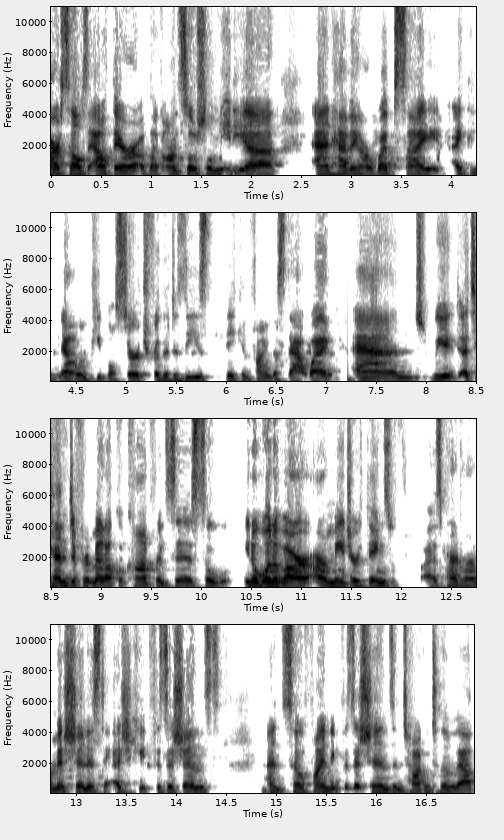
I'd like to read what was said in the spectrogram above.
ourselves out there like on social media and having our website i think now when people search for the disease they can find us that way and we attend different medical conferences so you know one of our, our major things as part of our mission is to educate physicians and so finding physicians and talking to them about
